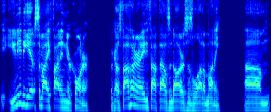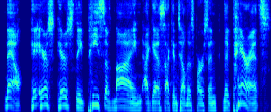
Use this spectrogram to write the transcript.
you need to get somebody fighting in your corner because five hundred eighty-five thousand dollars is a lot of money. Um, now, here's here's the peace of mind. I guess I can tell this person the parents,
